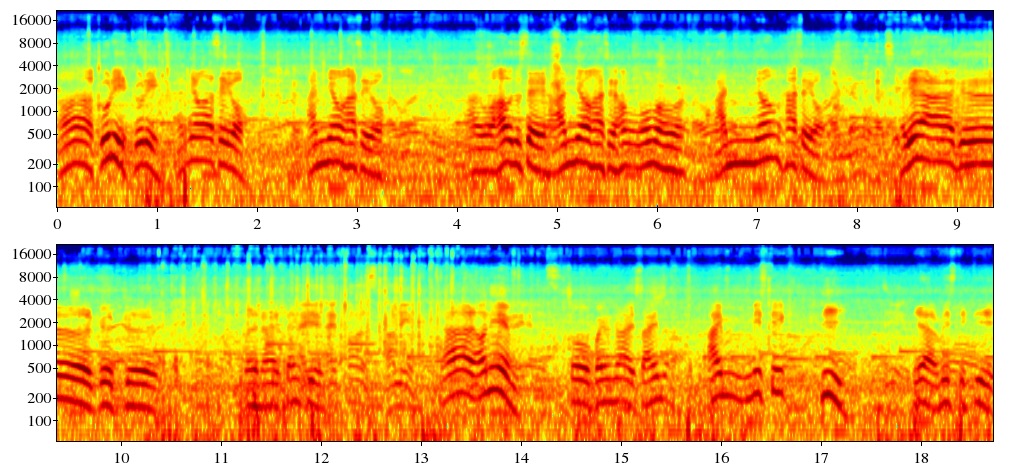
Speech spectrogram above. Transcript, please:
아 꾸리 꾸리. 안녕하세요. 안녕하세요. 아 how to say 안녕하세요. One more. one more. 안녕하세요. Yeah good good good. Very nice. Thank you. 아, 어님. So very nice. I'm I'm Mystic D. Yeah, Mystic D.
